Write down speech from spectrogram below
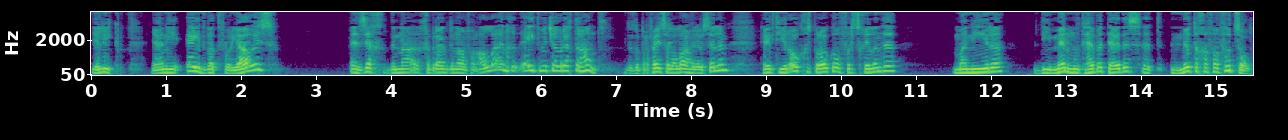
yalik. Yani eet wat voor jou is en zeg de gebruik de naam van Allah en eet met jouw rechterhand. Dus de profeet sallallahu alayhi wasallam heeft hier ook gesproken over verschillende manieren die men moet hebben tijdens het nuttigen van voedsel.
